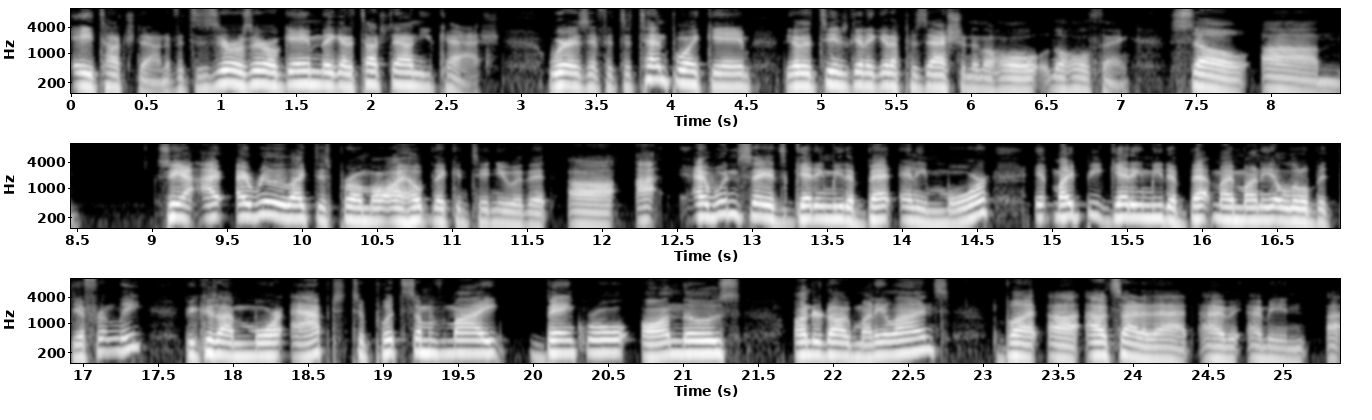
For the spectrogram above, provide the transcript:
a touchdown. If it's a 0-0 game, they get a touchdown, you cash. Whereas if it's a ten point game, the other team's going to get a possession in the whole the whole thing. So um, so yeah, I, I really like this promo. I hope they continue with it. Uh, I I wouldn't say it's getting me to bet anymore. It might be getting me to bet my money a little bit differently because I'm more apt to put some of my bankroll on those underdog money lines. But uh, outside of that, I I mean I,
